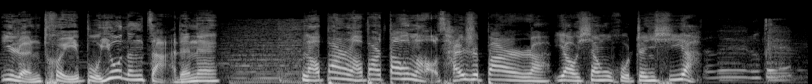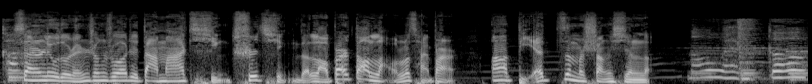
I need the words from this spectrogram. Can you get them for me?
一人退一步又能咋的呢？老伴儿，老伴儿到老才是伴儿啊，要相互珍惜呀、三十六度人生说：“这大妈挺痴情的，老伴儿到老了才伴儿啊，别这么伤心了。我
